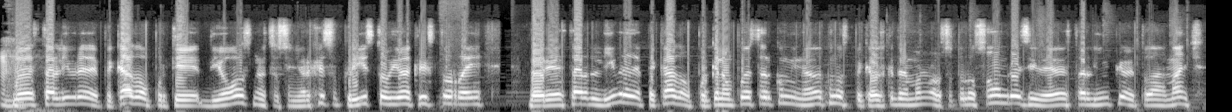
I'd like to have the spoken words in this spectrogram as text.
Debe estar libre de pecado, porque Dios, nuestro Señor Jesucristo, viva Cristo Rey, debería estar libre de pecado, porque no puede estar combinado con los pecados que tenemos nosotros los hombres y debe estar limpio de toda mancha.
